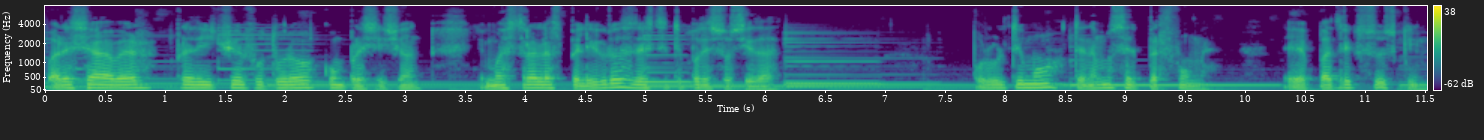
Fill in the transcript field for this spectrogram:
parece haber predicho el futuro con precisión y muestra los peligros de este tipo de sociedad. Por último, tenemos El perfume de Patrick Susskind,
